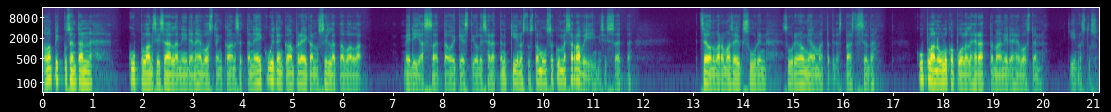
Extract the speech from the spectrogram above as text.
ollaan pikkusen tämän kuplan sisällä niiden hevosten kanssa, että ne ei kuitenkaan preikannut sillä tavalla mediassa, että oikeasti olisi herättänyt kiinnostusta muussa kuin meissä ravi-ihmisissä, että, että se on varmaan se yksi suurin, suurin ongelma, että pitäisi päästä sieltä kuplan ulkopuolelle herättämään niiden hevosten kiinnostus.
